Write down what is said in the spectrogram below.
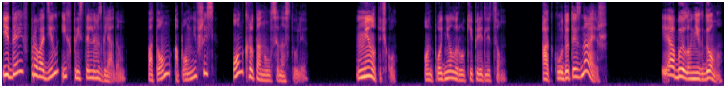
и Дэйв проводил их пристальным взглядом. Потом, опомнившись, он крутанулся на стуле. «Минуточку». Он поднял руки перед лицом. «Откуда ты знаешь?» «Я был у них дома»,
